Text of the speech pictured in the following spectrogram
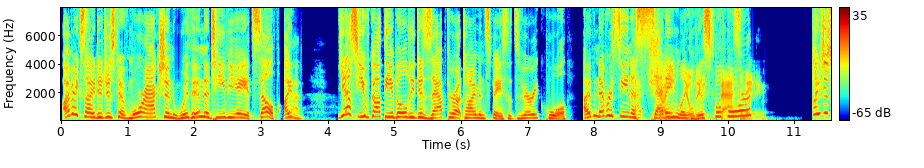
I'm excited to just have more action within the TVA itself. I yes, you've got the ability to zap throughout time and space. It's very cool. I've never seen a that setting like this before. I just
